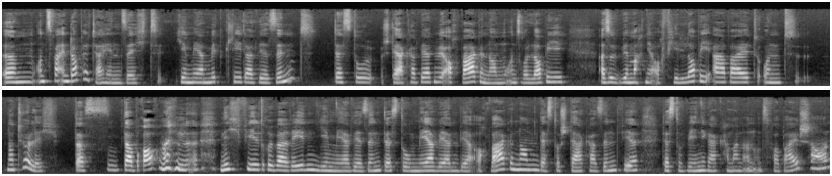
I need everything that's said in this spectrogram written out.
und zwar in doppelter Hinsicht. Je mehr Mitglieder wir sind, desto stärker werden wir auch wahrgenommen. Unsere Lobby, also wir machen ja auch viel Lobbyarbeit und natürlich, das, da braucht man nicht viel drüber reden. Je mehr wir sind, desto mehr werden wir auch wahrgenommen, desto stärker sind wir, desto weniger kann man an uns vorbeischauen.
